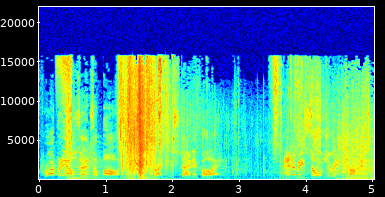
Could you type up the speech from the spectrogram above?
Primary LZs are marked. Contract is standing by. Enemy soldier incoming.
